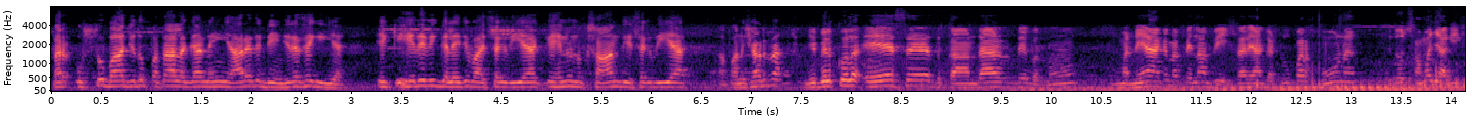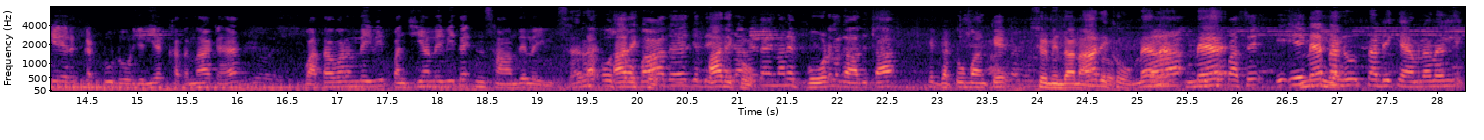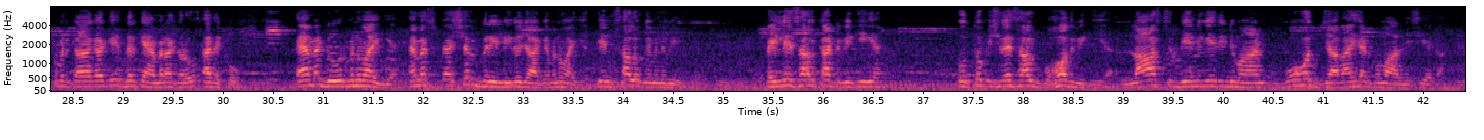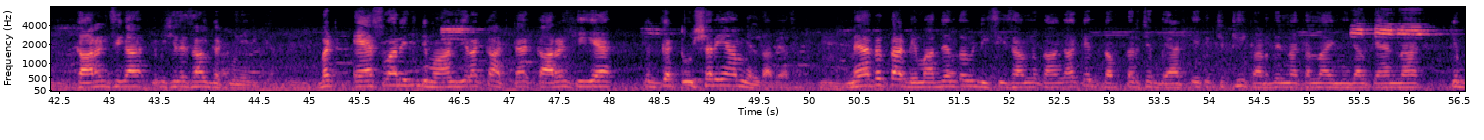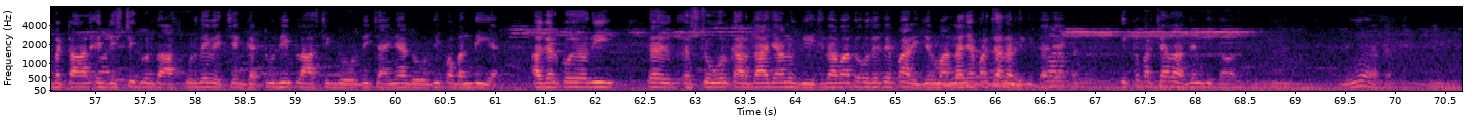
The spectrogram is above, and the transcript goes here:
ਪਰ ਉਸ ਤੋਂ ਬਾਅਦ ਜਦੋਂ ਪਤਾ ਲੱਗਾ ਨਹੀਂ ਯਾਰ ਇਹ ਤੇ ਡੇਂਜਰਸ ਹੈਗੀ ਹੈ। ਇਹ ਕਿਸੇ ਦੇ ਵੀ ਗਲੇ 'ਚ ਵੱਜ ਸਕਦੀ ਹੈ ਕਿਸੇ ਨੂੰ ਨੁਕਸਾਨ ਦੇ ਸਕਦੀ ਹੈ। ਆਪਾਂ ਨੂੰ ਛੱਡਦਾ ਜੀ ਬਿਲਕੁਲ ਇਸ ਦੁਕਾਨਦਾਰ ਦੇ ਵੱਲੋਂ ਮੰਨਿਆ ਕਿ ਮੈਂ ਪਹਿਲਾਂ ਵੇਚਦਾ ਰਿਹਾ ਗੱਟੂ ਪਰ ਹੁਣ ਜਦੋਂ ਸਮਝ ਆ ਗਈ ਕਿ ਇਹ ਗੱਟੂ ਡੋਰ ਜਿਹੜੀ ਹੈ ਖਤਰਨਾਕ ਹੈ ਵਾਤਾਵਰਣ ਲਈ ਵੀ ਪੰਛੀਆਂ ਲਈ ਵੀ ਤੇ ਇਨਸਾਨ ਦੇ ਲਈ ਵੀ ਤਾਂ ਉਸ ਤੋਂ ਬਾਅਦ ਜੇ ਦੇਖਿਆ ਦੇਖੋ। ਜਾਵੇ ਤਾਂ ਇਹਨਾਂ ਨੇ ਬੋਰਡ ਲਗਾ ਦਿੱਤਾ ਕਿ ਗੱਟੂ ਮੰਗ ਕੇ ਸ਼ਰਮਿੰਦਾ ਨਾ ਕਰੋ। ਦੇਖੋ, ਮੈਂ ਨਾ- ਮੈਂ- ਇਸੇ ਪਾਸੇ ਇਹ ਮੈਂ? ਤੁਹਾਨੂੰ ਤੁਹਾਡੇ ਕੈਮਰਾਮੈਨ ਨੂੰ ਇੱਕ ਮਿੰਟ ਕਹਾਂਗਾ ਕਿ ਇੱਧਰ ਕੈਮਰਾ ਕਰੋ ਆ ਦੇਖੋ ਇਹ ਮੈਂ ਡੋਰ ਬਣਵਾਈ ਹੈ ਇਹ ਮੈਂ ਸਪੈਸ਼ਲ ਬਰੇਲੀ ਤੋਂ ਜਾ ਕੇ ਬਣਵਾਈ ਹੈ 3 ਸਾਲ ਹੋ ਗਏ ਮੈਨੂੰ ਵੇਚਦੇ ਪਹਿਲੇ ਸਾਲ ਘੱਟ ਵਿਕੀ ਹੈ ਉਸ ਤੋਂ ਪਿਛਲੇ ਸਾਲ ਬਹੁਤ ਵਿਕੀ ਹੈ। ਲਾਸਟ ਦਿਨ ਵੀ ਇਹਦੀ ਡਿਮਾਂਡ ਬਹੁਤ ਜ਼ਿਆਦਾ ਹੀ ਸਾਡੇ ਕੋਲ ਮਾਲ ਨਹੀਂ ਸੀ ਹੈਗਾ। ਕਾਰਨ ਸੀਗਾ ਕਿ ਪਿਛਲੇ ਸਾਲ ਗੱਟੂ ਨਹੀਂ ਵਿਕਿਆ। ਬਟ ਇਸ ਵਾਰ ਇਹਦੀ ਡਿਮਾਂਡ ਜਿਹੜਾ ਘੱਟ ਹੈ ਕਾਰਨ ਕੀ ਹੈ ਕਿ ਗੱਟੂ ਸ਼ਰੇਆਮ ਮਿਲਦਾ ਪਿਆ ਸੀ। ਮੈਂ ਤਾਂ ਤੁਹਾਡੇ ਮਾਧਿਅਮ ਤੋਂ ਵੀ ਡੀਸੀ ਸਾਹਿਬ ਨੂੰ ਕਹਾਂਗਾ ਕਿ ਦਫ਼ਤਰ 'ਚ ਬੈਠ ਕੇ ਇੱਕ ਚਿੱਠੀ ਕੱਢ ਦੇਣਾ ਕੱਲਾ ਇੰਨੀ ਗੱਲ ਕਹਿਣਾ ਕਿ ਬਟਾਲੇ ਡਿਸਟ੍ਰਿਕਟ ਗੁਰਦਾਸਪੁਰ ਦੇ ਵਿੱਚ ਗੱਟੂ ਦੀ ਪਲਾਸਟਿਕ ਡੋਰ ਦੀ ਚਾਈਨਾ ਡੋਰ ਦੀ ਪਾਬੰਦੀ ਹੈ। ਅਗਰ ਕੋਈ ਉਹਦੀ ਸਟੋਰ ਕਰਦਾ ਜਾਂ ਉਹਨੂੰ ਵੇਚਦਾ ਵਾ ਤਾਂ ਉਹਦੇ ਤੇ ਭਾਰੀ ਜੁਰਮਾਨਾ ਜਾਂ ਪਰਚਾ ਦਰਜ ਕੀਤਾ ਜਾਏ। ਇੱਕ ਪਰਚਾ ਦਸ ਦਿਨ ਕੀਤਾ ਨਹੀਂ ਹੋਇਆ ਸਰ।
